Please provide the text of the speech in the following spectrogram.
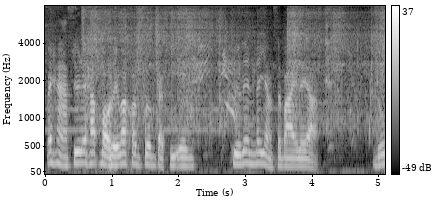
ไปหาซื้อเลยครับ บอกเลยว่าคอนเฟิร์มจากพีเอง คือเล่นได้อย่างสบายเลยอะ ดู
